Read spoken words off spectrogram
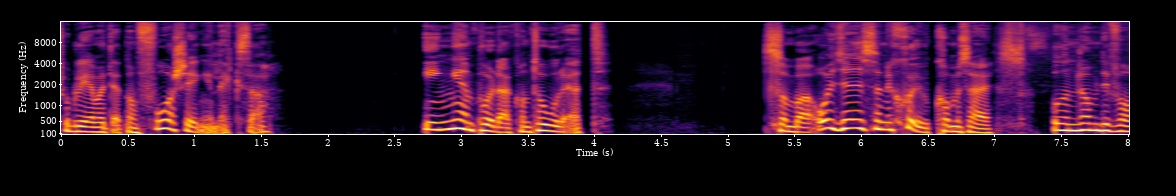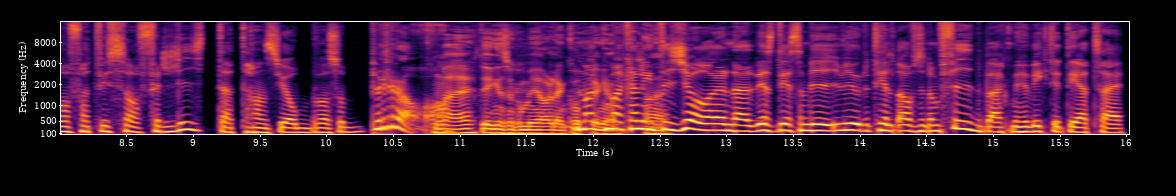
Problemet är att de får sig ingen läxa. Ingen på det där kontoret som bara, oj Jason är sjuk, kommer så här, undrar om det var för att vi sa för lite att hans jobb var så bra. Nej, det är ingen som kommer göra den kopplingen. Man, man kan inte Nej. göra den där, det, det som vi, vi gjorde ett helt avsnitt om feedback med hur viktigt det är att så här,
